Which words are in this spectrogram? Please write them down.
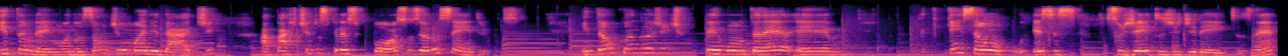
e também uma noção de humanidade a partir dos pressupostos eurocêntricos. Então, quando a gente pergunta, né, é, quem são esses sujeitos de direitos, né?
